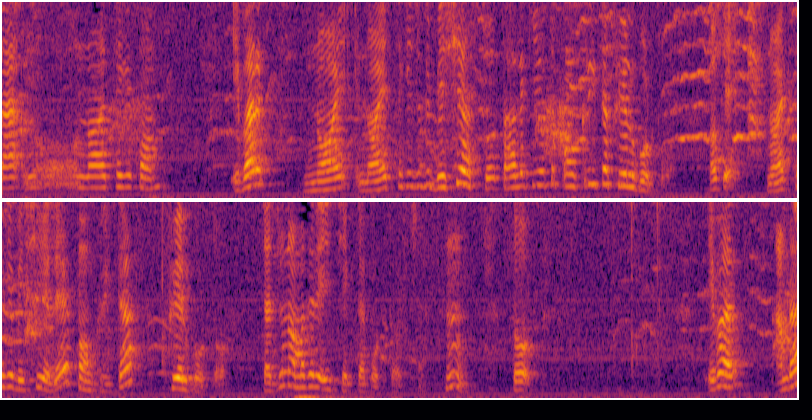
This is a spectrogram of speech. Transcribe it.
না, নয়ের থেকে কম। এবার নয়, নয়ের থেকে যদি বেশি আসতো, তাহলে কি হতো? কংক্রিটটা ফেল করতো। ওকে, নয়ের থেকে বেশি এলে কংক্রিটটা ফেল করতো। যার জন্য আমাদের এই চেকটা করতে হচ্ছে, হুম? তো এবার আমরা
